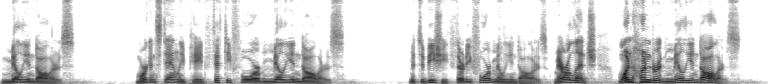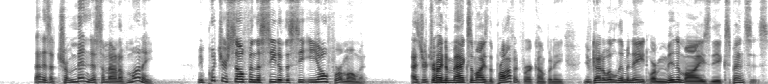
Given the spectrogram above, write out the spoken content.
million. Morgan Stanley paid $54 million. Mitsubishi, $34 million. Merrill Lynch, $100 million. That is a tremendous amount of money. I mean, put yourself in the seat of the CEO for a moment as you're trying to maximize the profit for a company, you've got to eliminate or minimize the expenses.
